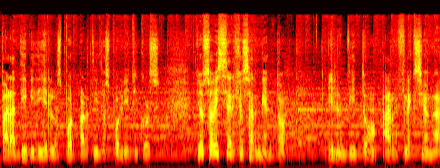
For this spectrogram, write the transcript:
para dividirlos por partidos partidos políticos. Yo soy Sergio Sarmiento y lo invito a reflexionar.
